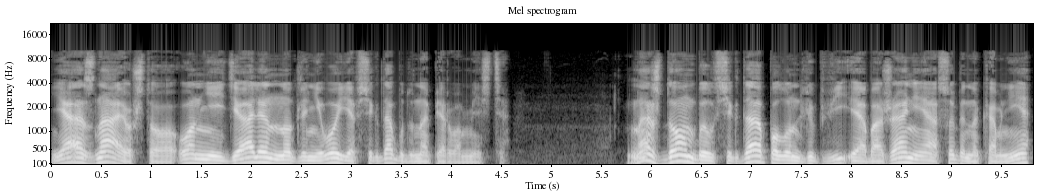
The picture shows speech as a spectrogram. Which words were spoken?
Я знаю, что он не идеален, но для него я всегда буду на первом месте». Наш дом был всегда полон любви и обожания, особенно ко мне.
